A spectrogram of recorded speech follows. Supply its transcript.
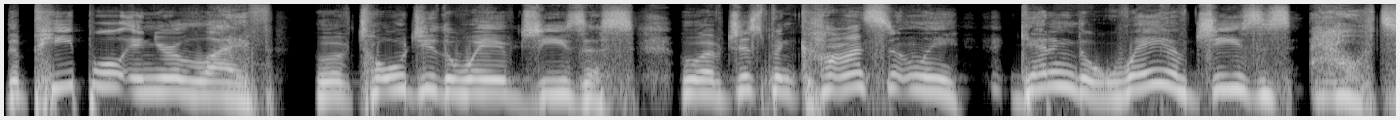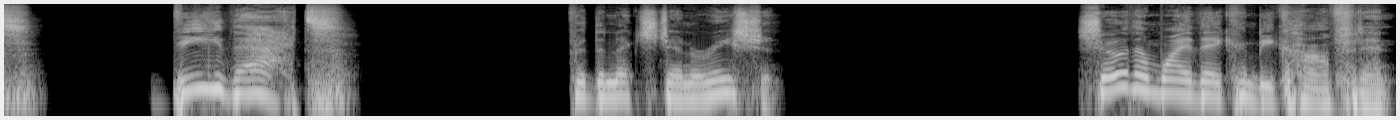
The people in your life who have told you the way of Jesus, who have just been constantly getting the way of Jesus out be that for the next generation. Show them why they can be confident.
